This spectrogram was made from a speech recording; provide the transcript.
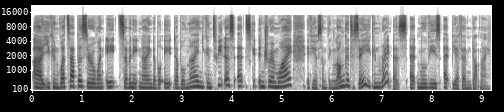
Uh, you can WhatsApp us 018 789 8899. You can tweet us at skipintromy. If you have something longer to say, you can write us at movies at bfm.my.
